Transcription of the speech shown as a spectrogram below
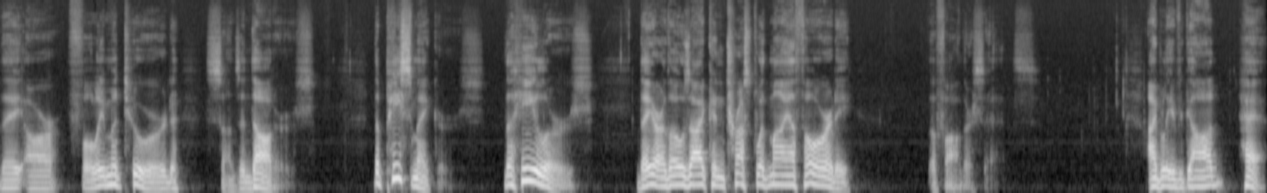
They are fully matured sons and daughters. The peacemakers, the healers, they are those I can trust with my authority, the Father says. I believe God has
